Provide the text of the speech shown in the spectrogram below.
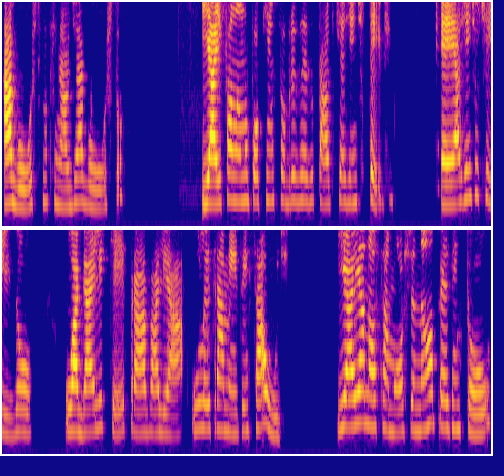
agosto, no final de agosto. E aí, falando um pouquinho sobre os resultados que a gente teve. É, a gente utilizou o HLQ para avaliar o letramento em saúde. E aí a nossa amostra não apresentou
